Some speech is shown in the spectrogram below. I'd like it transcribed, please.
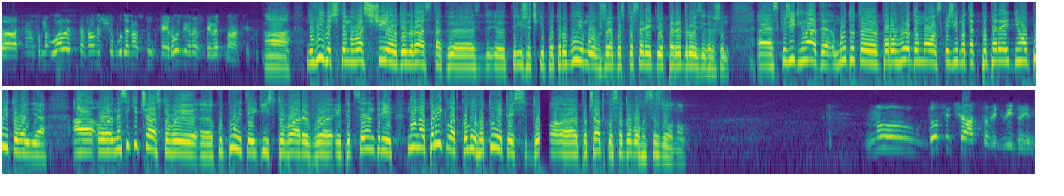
Да, телефонували, сказали, що буде наступний розіграш 19. А, ну вибачте, ми вас ще один раз так е, е, трішечки потурбуємо вже безпосередньо перед розіграшем. Е, скажіть, Гнате, ми тут е, проводимо, скажімо так, попереднє опитування. А о, наскільки часто ви е, купуєте якісь товари в епіцентрі? Ну, наприклад, коли готуєтесь до е, початку садового сезону? Ну, досить часто відвідуємо.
